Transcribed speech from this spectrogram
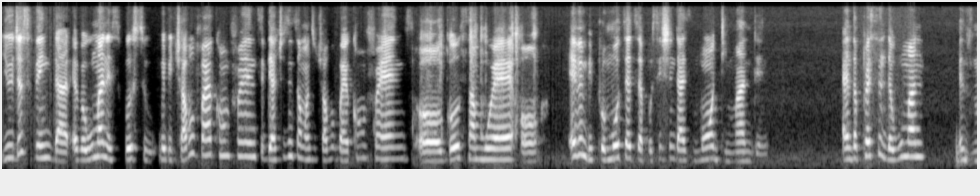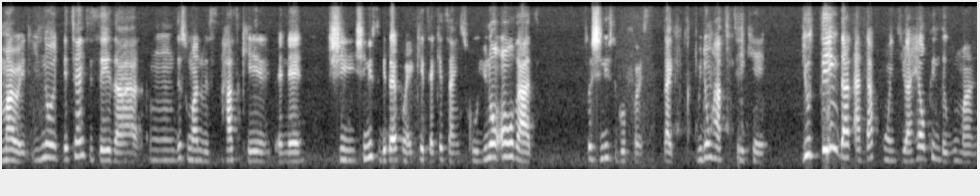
you just think that if a woman is supposed to maybe travel for a conference, if they are choosing someone to travel for a conference or go somewhere or even be promoted to a position that's more demanding, and the person, the woman is married, you know, they tend to say that um, this woman was, has kids and then she she needs to be there for her kids, her kids are in school, you know, all that. So she needs to go first. Like we don't have to take care. You think that at that point you are helping the woman,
